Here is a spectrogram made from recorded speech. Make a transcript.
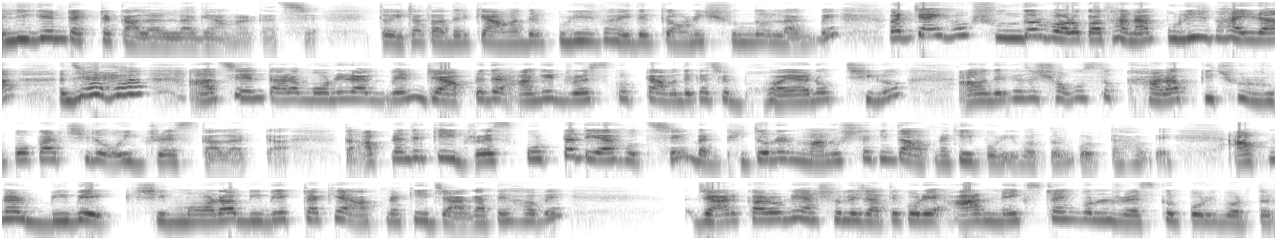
এলিগেন্ট একটা কালার লাগে আমার কাছে। তো এটা তাদেরকে, আমাদের পুলিশ ভাইদেরকে অনেক সুন্দর লাগবে। বাট যাই হোক, সুন্দর বড় কথা না, পুলিশ ভাইরা যারা আছেন, তারা মনে রাখবেন যে আপনাদের আগে ড্রেস কোডটা আমাদের কাছে ভয়ানক ছিল। আমাদের কাছে সমস্ত খারাপ কিছুর রূপকার ছিল ওই ড্রেস কালারটা তো আপনাদেরকে এই ড্রেস কোডটা দেওয়া হচ্ছে বাট ভিতরের মানুষটা কিন্তু আপনাকেই পরিবর্তন করতে হবে। আপনার বিবেক, সেই মরা বিবেকটাকে আপনাকেই জাগাতে হবে। যার কারণে আসলে যাতে করে আর নেক্সট টাইম কোনো ড্রেস কোড পরিবর্তন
